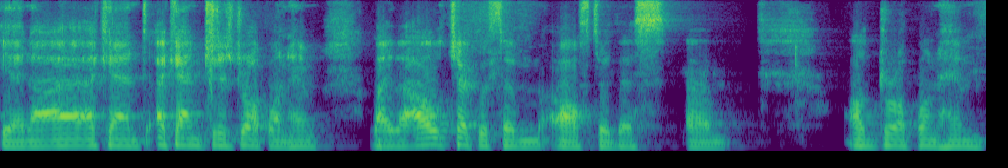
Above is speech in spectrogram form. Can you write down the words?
yeah, no, I, I can't. I can't just drop on him like that. I'll check with him after this. Um, I'll drop on him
